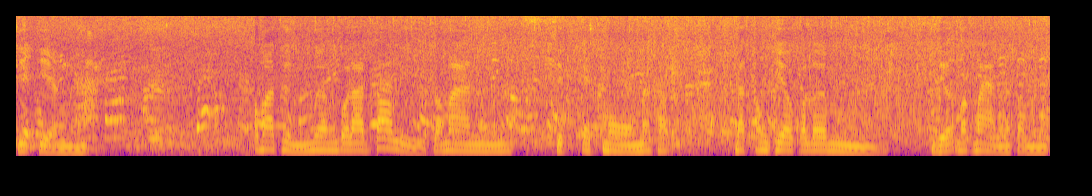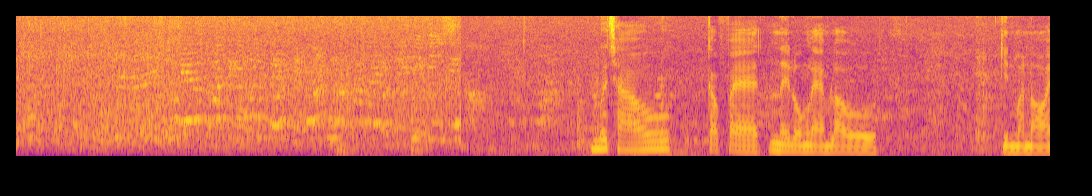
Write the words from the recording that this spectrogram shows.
ที่เจียงนะฮะพอมาถึงเมืองโบราณต้าหลี่ประมาณ 11 โมงนะครับ นักท่องเที่ยวก็เริ่มเยอะมากๆนะตอนนี้เมื่อเช้า กาแฟในโรงแรมเรากินมาน้อย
